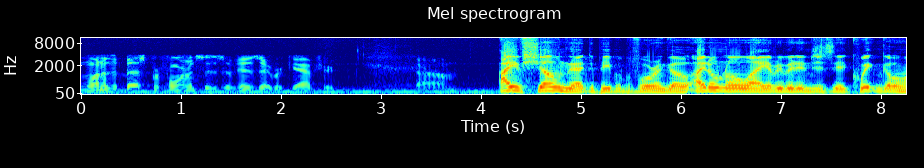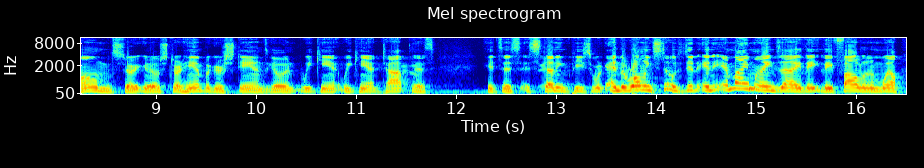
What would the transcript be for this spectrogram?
one of the best performances of his ever captured. Um, I have shown that to people before and go, I don't know why everybody didn't just get quit and go home and start, you know, start hamburger stands going, we can't, we can't top this. It's a, a stunning piece of work. And the Rolling Stones did, and in my mind's eye, they, they followed them well.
